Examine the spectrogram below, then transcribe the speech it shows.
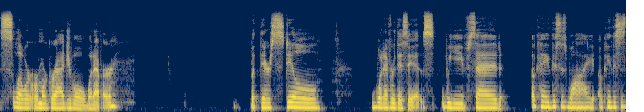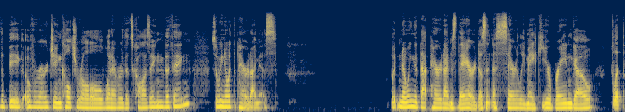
slower or more gradual whatever. But there's still whatever this is. We've said, okay, this is why. Okay, this is the big overarching cultural whatever that's causing the thing. So we know what the paradigm is. But knowing that that paradigm's there doesn't necessarily make your brain go flip.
